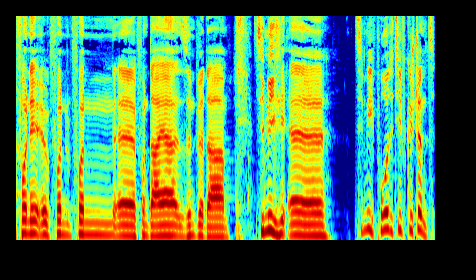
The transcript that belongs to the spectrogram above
Von, von, von, äh, von daher sind wir da ziemlich, äh, ziemlich positiv gestimmt.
